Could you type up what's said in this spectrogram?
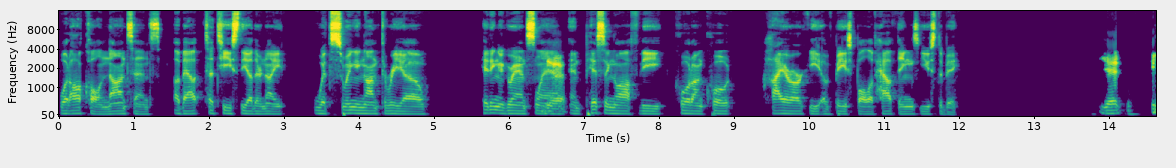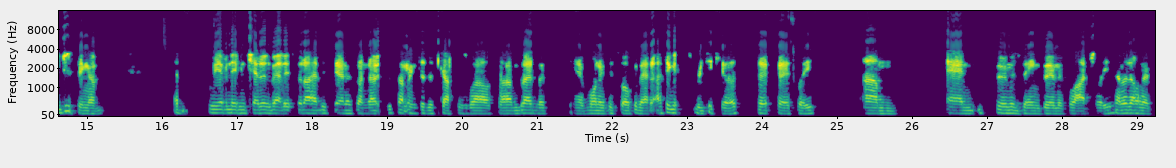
what I'll call nonsense about Tatis the other night with swinging on 3-0, hitting a grand slam, Yeah. and pissing off the quote unquote hierarchy of baseball of how things used to be? Yeah, interesting. We haven't even chatted about this, but I had this down as my notes as something to discuss as well. So I'm glad we're you know, wanting to talk about it. I think it's ridiculous, firstly. Um, and boomers being boomers largely. And I don't want to,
